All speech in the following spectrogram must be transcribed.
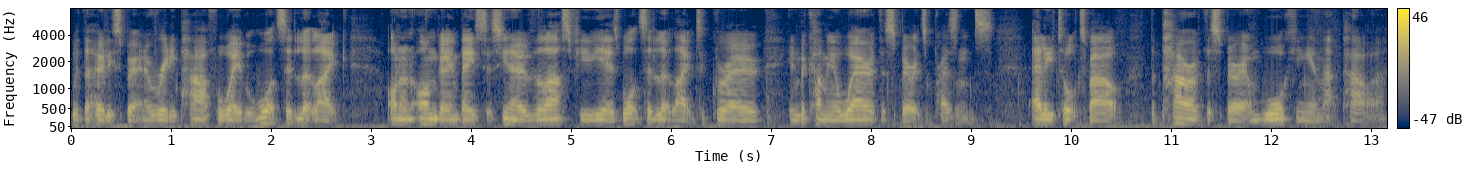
with the Holy Spirit in a really powerful way, but what's it look like? On an ongoing basis, you know, over the last few years, what's it look like to grow in becoming aware of the Spirit's presence? Ellie talks about the power of the Spirit and walking in that power.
